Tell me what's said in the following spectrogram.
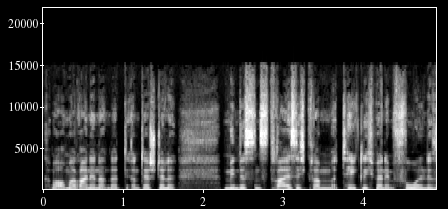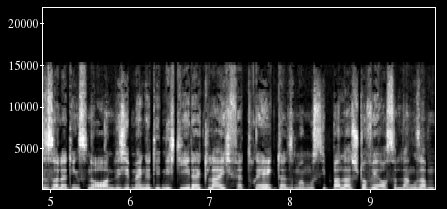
Kann man auch mal rein an der, an der Stelle. Mindestens 30 Gramm täglich werden empfohlen. Das ist allerdings eine ordentliche Menge, die nicht jeder gleich verträgt. Also man muss die Ballaststoffe ja auch so langsam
